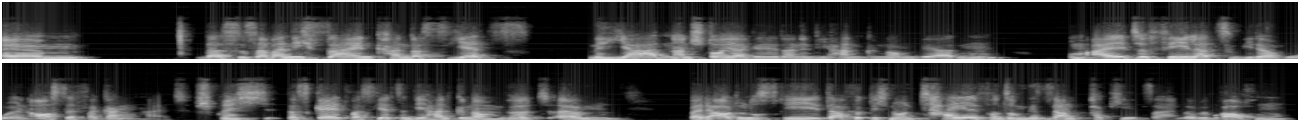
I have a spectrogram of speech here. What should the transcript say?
Ähm, dass es aber nicht sein kann, dass jetzt Milliarden an Steuergeldern in die Hand genommen werden, um alte Fehler zu wiederholen aus der Vergangenheit. Sprich, das Geld, was jetzt in die Hand genommen wird, ähm, bei der Autoindustrie darf wirklich nur ein Teil von so einem Gesamtpaket sein, weil wir brauchen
